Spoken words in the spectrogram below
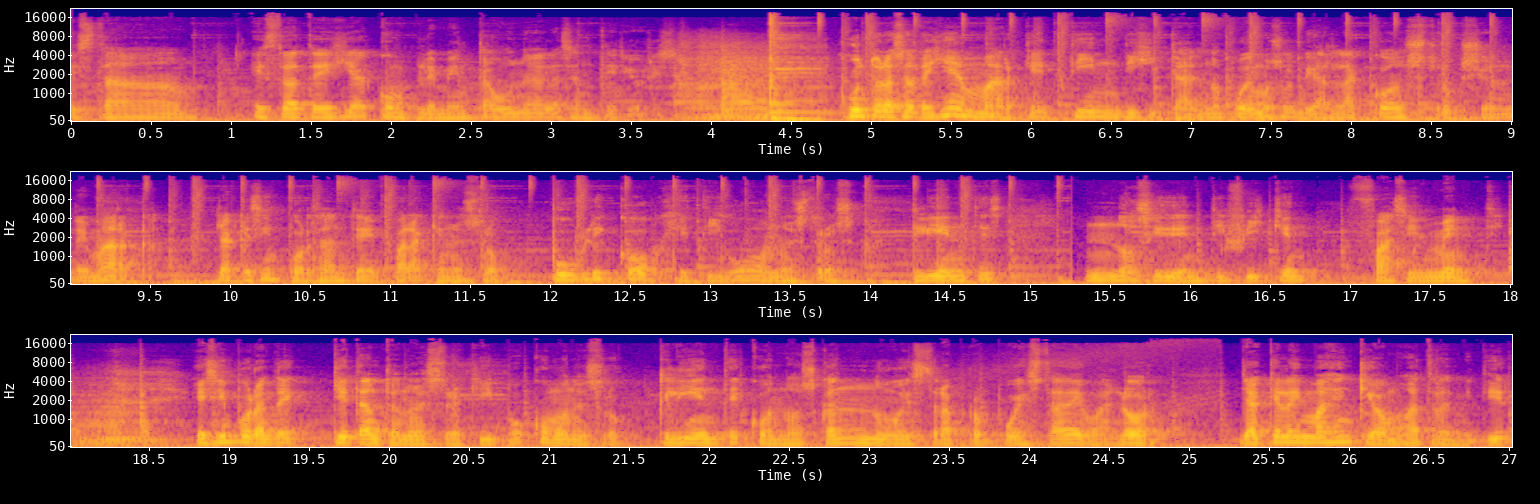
esta estrategia complementa una de las anteriores. Junto a la estrategia de marketing digital no podemos olvidar la construcción de marca, ya que es importante para que nuestro público objetivo o nuestros clientes nos identifiquen fácilmente. Es importante que tanto nuestro equipo como nuestro cliente conozcan nuestra propuesta de valor, ya que la imagen que vamos a transmitir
